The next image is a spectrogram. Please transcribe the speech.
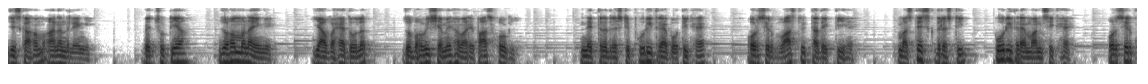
जिसका हम आनंद लेंगे। वे छुट्टियाँ जो हम मनाएँगे, या वह दौलत जो भविष्य में हमारे पास होगी। नेत्र दृष्टि पूरी तरह भौतिक है और सिर्फ़ वास्तविकता देखती है। मस्तिष्क दृष्टि पूरी तरह मानसिक है और सिर्फ़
